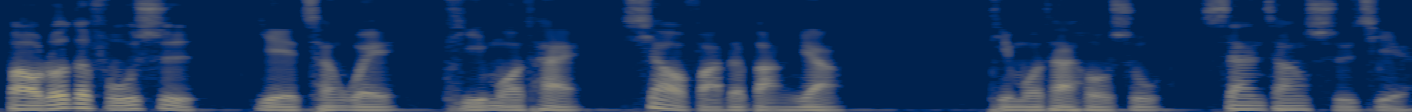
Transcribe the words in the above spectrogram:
保罗的服饰也成为提摩太效法的榜样。提摩太后书三章十节，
